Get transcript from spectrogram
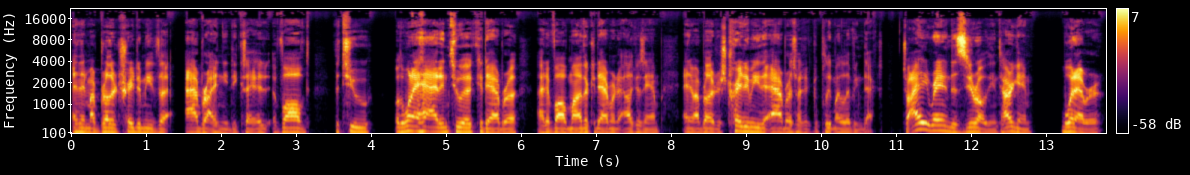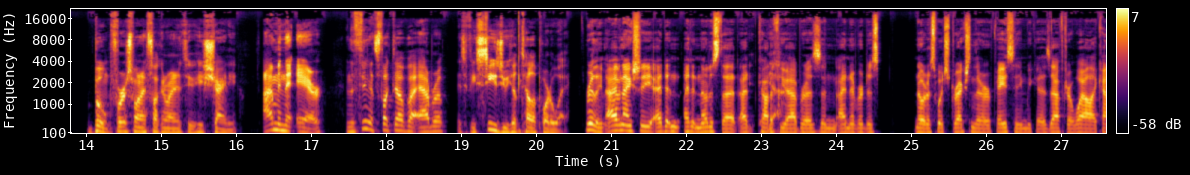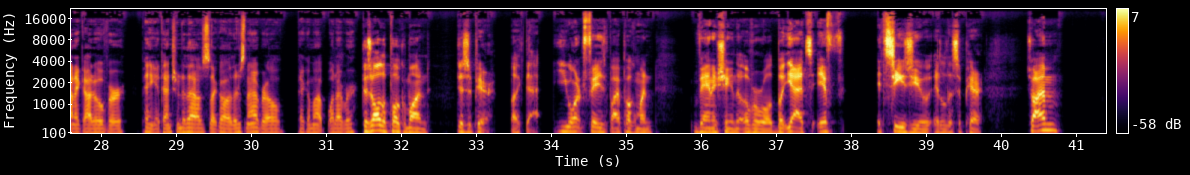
And then my brother traded me the Abra I needed because I had evolved the two, or the one I had into a Kadabra. I'd evolved my other Kadabra into Alakazam. And my brother just traded me the Abra so I could complete my living dex. So I ran into zero the entire game whatever. Boom. First one I fucking ran into, he's shiny. I'm in the air. And the thing that's fucked up about Abra is if he sees you, he'll teleport away. Really, I haven't actually. I didn't. I didn't notice that. I'd caught Yeah. a few abras, and I never just noticed which direction they were facing because after a while, I kind of got over paying attention to that. I was like, oh, there's an abra. I'll pick them up. Whatever. Because all the Pokemon disappear like that. You aren't phased by Pokemon vanishing in the overworld. But yeah, it's if it sees you, it'll disappear. So I'm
